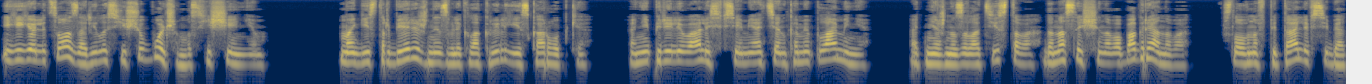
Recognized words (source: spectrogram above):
и ее лицо озарилось еще большим восхищением. Магистр бережно извлекла крылья из коробки. Они переливались всеми оттенками пламени, от нежно-золотистого до насыщенного багряного, словно впитали в себя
